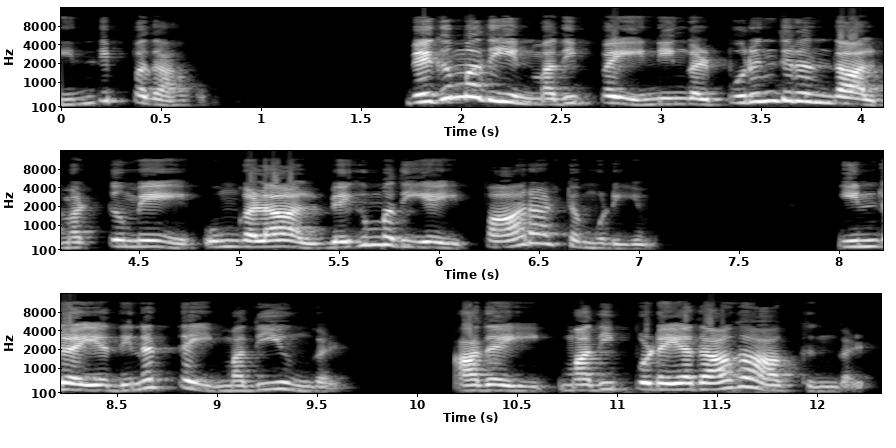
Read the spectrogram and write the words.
நிந்திப்பதாகும். வெகுமதியின் மதிப்பை நீங்கள் புரிந்திருந்தால் மட்டுமே உங்களால் வெகுமதியை பாராட்ட முடியும். இன்றைய தினத்தை மதியுங்கள். அதை மதிப்புடையதாக ஆக்குங்கள்.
